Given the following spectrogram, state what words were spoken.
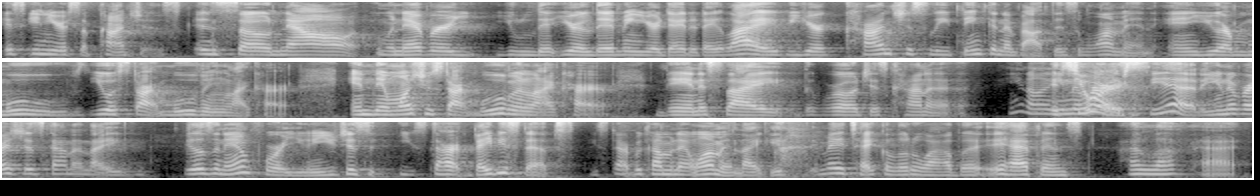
it's in your subconscious. And so now, whenever you li- you're living your day to day life, you're consciously thinking about this woman, and your moves, you'll start moving like her. And then once you start moving like her, then it's like the world just kind of, you know, It's universe, yours. Yeah, the universe just kind of like fills it in for you, and you just you start baby steps. You start becoming that woman. Like it, it may take a little while, but it happens. I love that.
